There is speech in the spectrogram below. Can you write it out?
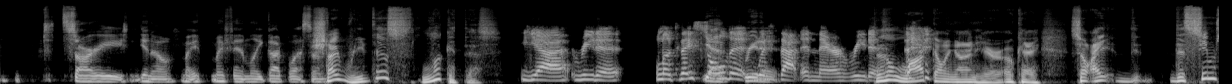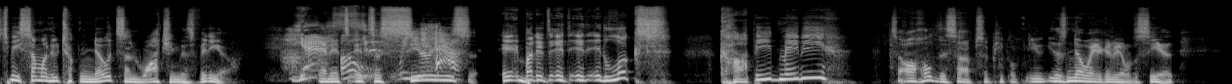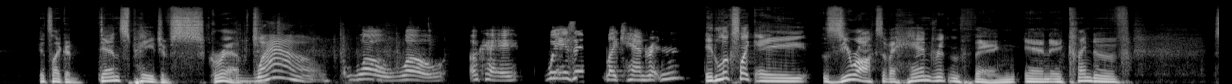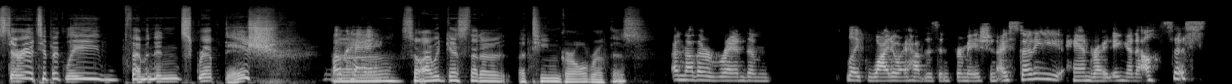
Sorry, you know, my my family, God bless them. Should I read this? Look at this. yeah, read it. Look, they sold it with it. that in there. Read it. There's a lot going on here. Okay. So I th- this seems to be someone who took notes on watching this video. Yes. And it's Oh, it's a well, yeah. series it- but it, it it it looks copied maybe. So I'll hold this up so people you, there's no way you're going to be able to see it. It's like a dense page of script. wow. Whoa, whoa. Okay. Wait, is it like handwritten? It looks like a Xerox of a handwritten thing in a kind of stereotypically feminine script ish. Okay. Uh, so I would guess that a, a teen girl wrote this. Another random, like, why do I have this information? I study handwriting analysis.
